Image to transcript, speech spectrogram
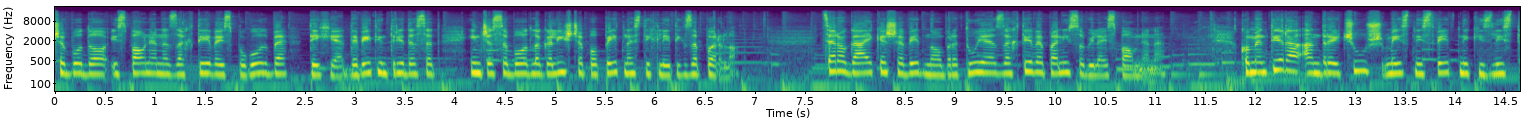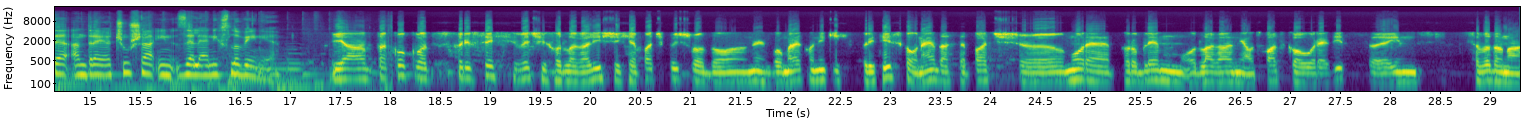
če bodo izpolnjene zahteve iz pogodbe, teh je 39, in če se bo odlagališče po 15 letih zaprlo. Cerogajke še vedno obratuje, zahteve pa niso bile izpolnjene. Komentira Andrej Čuš, mestni svetnik iz liste Andreja Čuša in Zelenih Slovenije. Ja, tako kot pri vseh večjih odlagališčih je pač prišlo do ne, rekel, nekih pritiskov, ne, da se pač uh, more problem odlaganja odpadkov urediti eh, in seveda na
